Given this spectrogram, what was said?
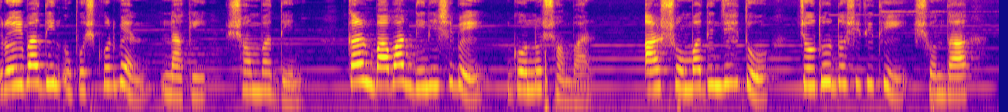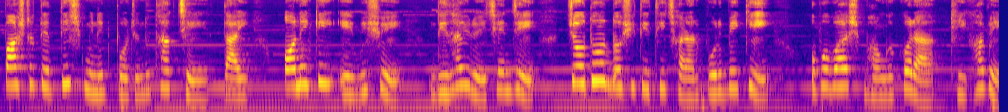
রবিবার দিন উপোস করবেন নাকি সোমবার দিন? কারণ বাবার দিন হিসেবে গণ্য সোমবার। আর সোমবার দিন যেহেতু চতুর্দশী তিথি, সন্ধ্যা পাঁচটা তেত্রিশ মিনিট পর্যন্ত থাকছে, তাই অনেকেই এই বিষয়ে দ্বিধায় রয়েছেন যে চতুর্দশী তিথি ছাড়ার পূর্বে কি উপবাস ভঙ্গ করা ঠিক হবে?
